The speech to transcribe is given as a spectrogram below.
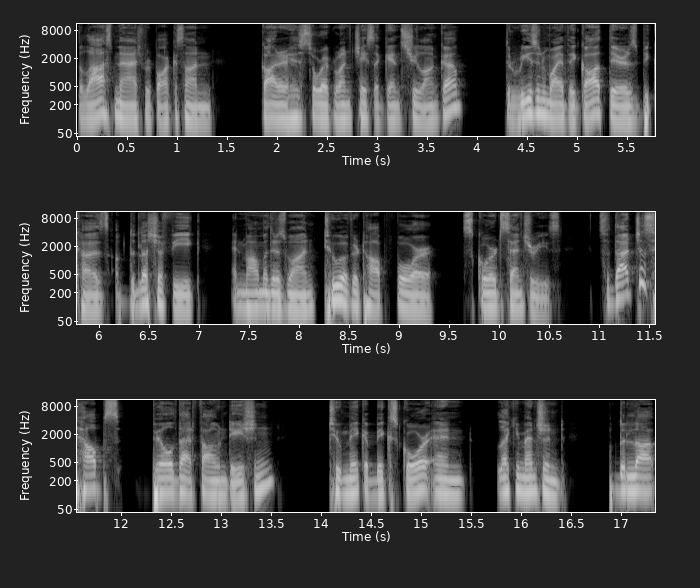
The last match where Pakistan got a historic run chase against Sri Lanka, the reason why they got there is because Abdullah Shafiq and Mohammad Rizwan, two of your top four, scored centuries. So that just helps build that foundation to make a big score. And like you mentioned, Abdullah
